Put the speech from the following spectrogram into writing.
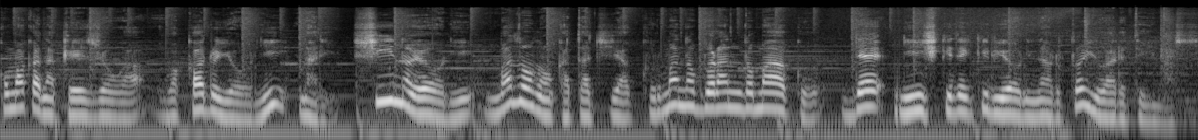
細かな形状がわかるようになり C のように窓の形や車のブランドマークで認識できるようになると言われています。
